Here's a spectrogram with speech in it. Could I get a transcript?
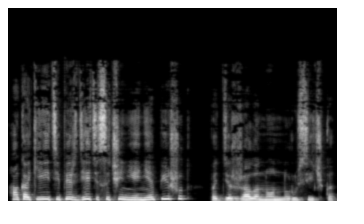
«А какие теперь дети сочинения пишут?» – поддержала Нонну Русичка.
